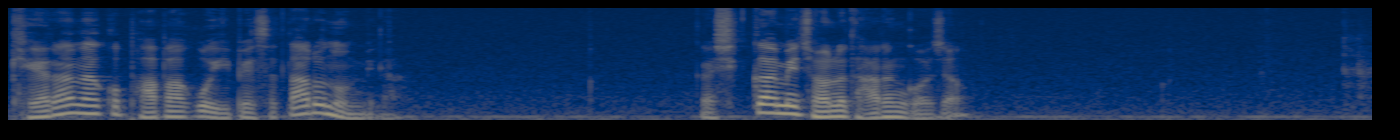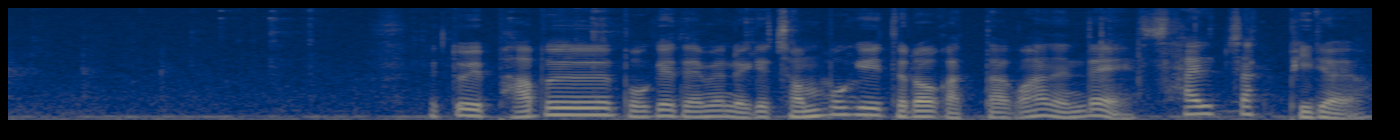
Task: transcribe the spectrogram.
계란하고 밥하고 입에서 따로 놉니다. 그러니까 식감이 전혀 다른 거죠. 또 이 밥을 보게 되면 이게 전복이 들어갔다고 하는데 살짝 비려요.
